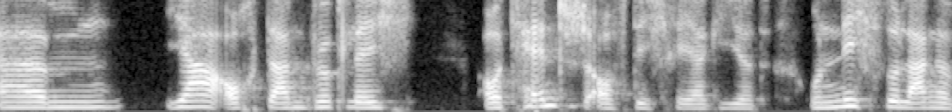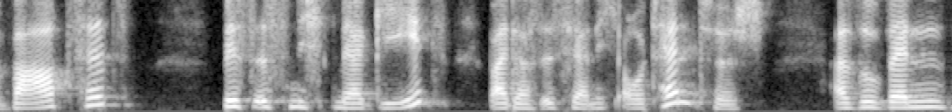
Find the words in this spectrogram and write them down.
ähm, ja auch dann wirklich authentisch auf dich reagiert und nicht so lange wartet, bis es nicht mehr geht, weil das ist ja nicht authentisch. Also wenn,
